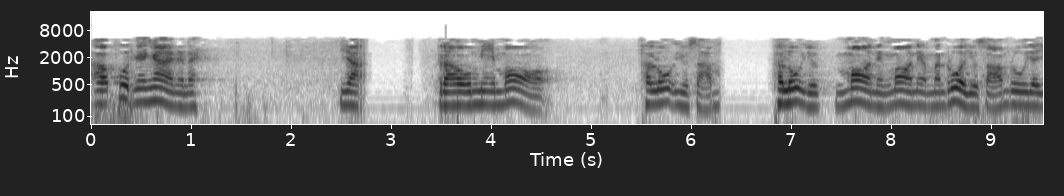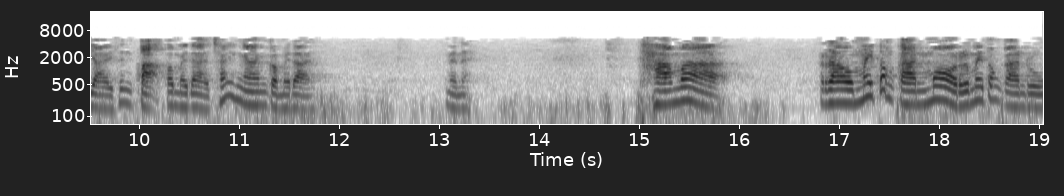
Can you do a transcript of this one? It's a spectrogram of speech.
เอาพูดง่าย ๆ เนี่ยนะ อยากเรามีหม้อทะลุอยู่สามทะลุอยู่หม้อหนึ่งหม้อเนี่ยมันรั่วอยู่สามรูใหญ่ๆ ซึ่งปะก็ไม่ได้ ใช้งานก็ไม่ได้เนี่ยนะถามว่า เราไม่ต้องการหม้อหรือไม่ต้องการรู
